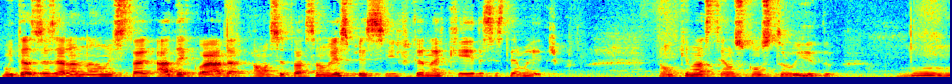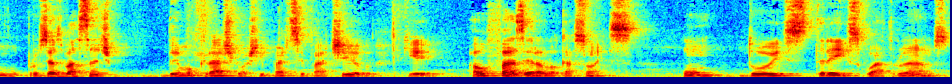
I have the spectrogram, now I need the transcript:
muitas vezes ela não está adequada a uma situação específica naquele sistema hídrico. Então, o que nós temos construído? Um processo bastante democrático, eu acho, e participativo, que ao fazer alocações, um, dois, três, quatro anos,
